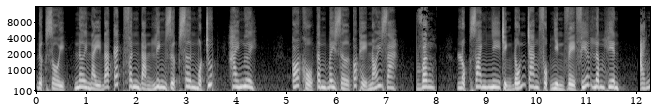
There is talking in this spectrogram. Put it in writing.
Được rồi, nơi này đã cách phân đàn linh dược sơn một chút, hai người. Có khổ tâm bây giờ có thể nói ra. Vâng. Lục Doanh Nhi chỉnh đốn trang phục nhìn về phía Lâm Hiên. Ánh.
